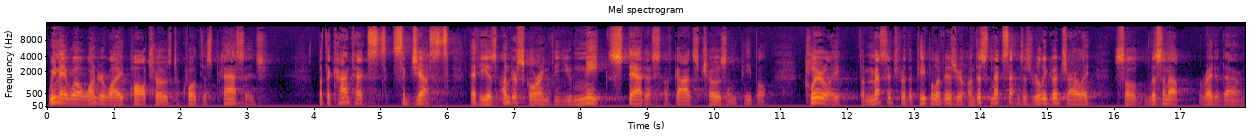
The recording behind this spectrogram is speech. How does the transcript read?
We may well wonder why Paul chose to quote this passage, but the context suggests that he is underscoring the unique status of God's chosen people. Clearly, the message for the people of Israel, and this next sentence is really good, Charlie, so listen up, write it down.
